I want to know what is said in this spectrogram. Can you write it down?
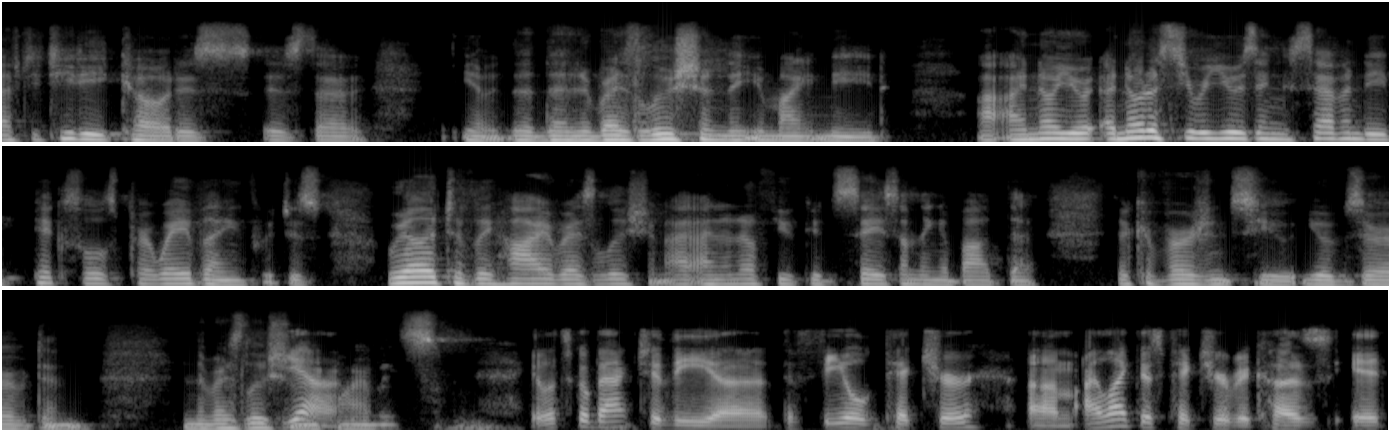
FDTD code is, is the, you know, the, the resolution that you might need. I know you, I noticed you were using 70 pixels per wavelength, which is relatively high resolution. I, I don't know if you could say something about the, the convergence you, you observed and, and the resolution yeah. requirements. Yeah, let's go back to the, uh, the field picture. Um, I like this picture because it,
